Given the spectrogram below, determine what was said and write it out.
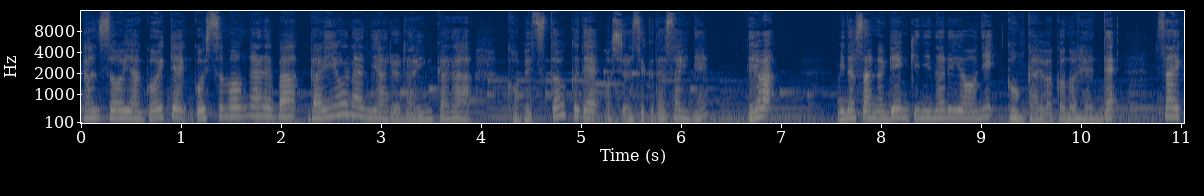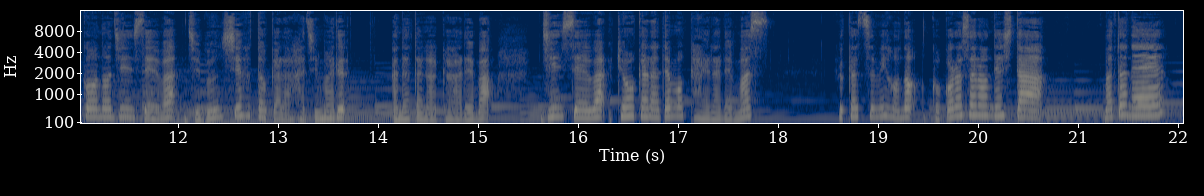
感想やご意見ご質問があれば概要欄にある LINE から個別トークでお知らせくださいね。では皆さんが元気になるように今回はこの辺で。最高の人生は自分シフトから始まる。あなたが変われば人生は今日からでも変えられます。深津美穂の心サロンでした。またね。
